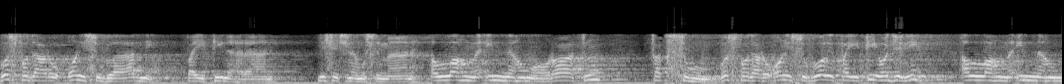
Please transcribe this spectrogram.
gospodaru oni su gladni pa i ti nahrani misleći na muslimane. Allahumma innahum uratun faksuhum. Gospodaru oni su goli pa i ti odjeni Allahumma innahum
